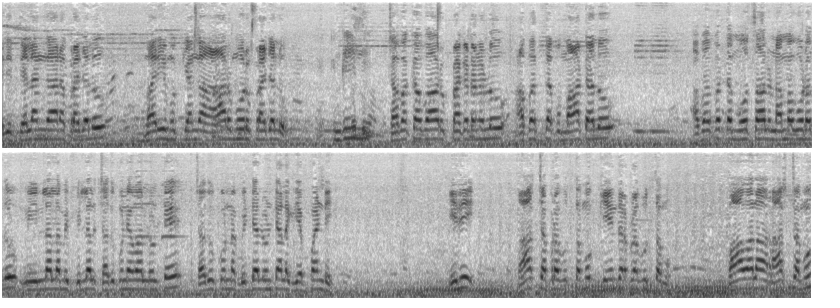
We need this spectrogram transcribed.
ఇది తెలంగాణ ప్రజలు మరీ ముఖ్యంగా ఆరుమూరు ప్రజలు చవకవారు ప్రకటనలు అబద్ధపు మాటలు అబద్ధ మోసాలు నమ్మకూడదు. మీ ఇళ్ళలో మీ పిల్లలు చదువుకునే వాళ్ళు ఉంటే చదువుకున్న బిడ్డలు ఉంటే వాళ్ళకి చెప్పండి. ఇది రాష్ట్ర ప్రభుత్వము కేంద్ర ప్రభుత్వము పావల రాష్ట్రము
